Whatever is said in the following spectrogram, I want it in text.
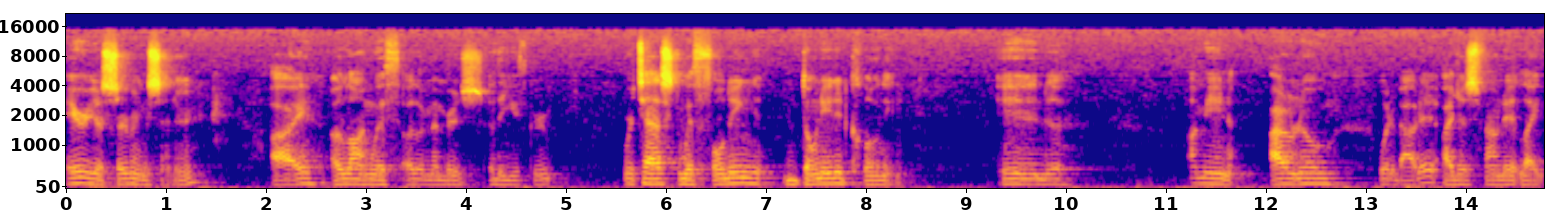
Area Serving Center, I, along with other members of the youth group, were tasked with folding donated clothing. And uh, I mean, I don't know what about it. I just found it like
